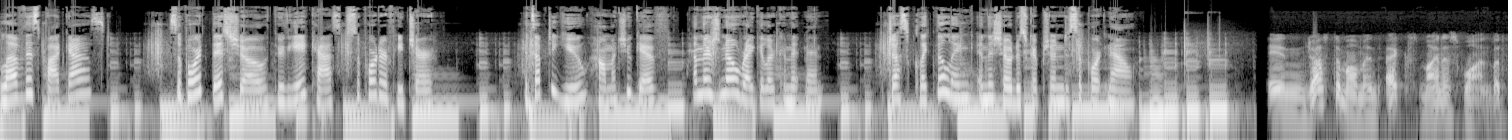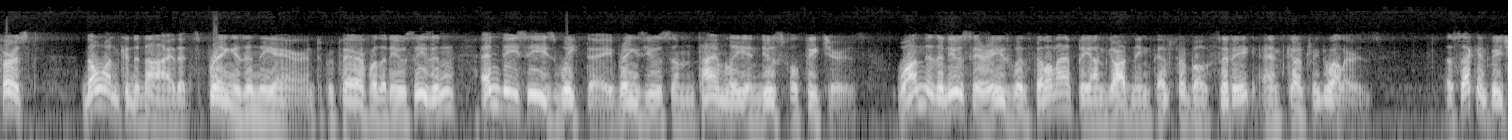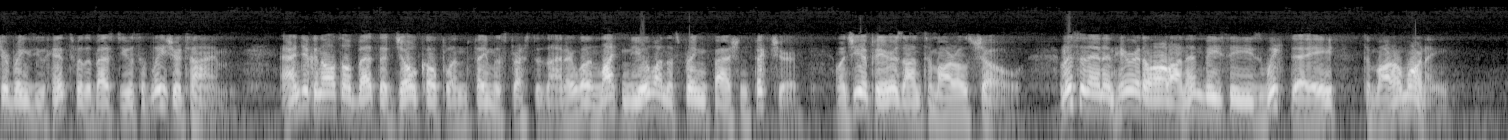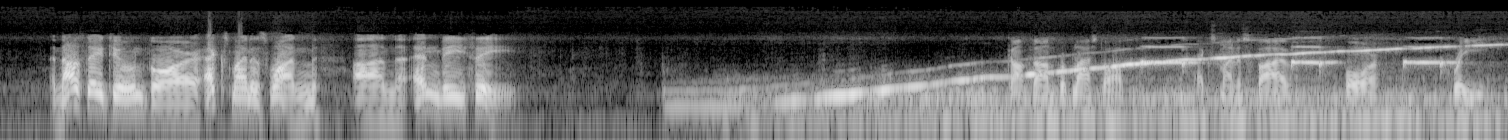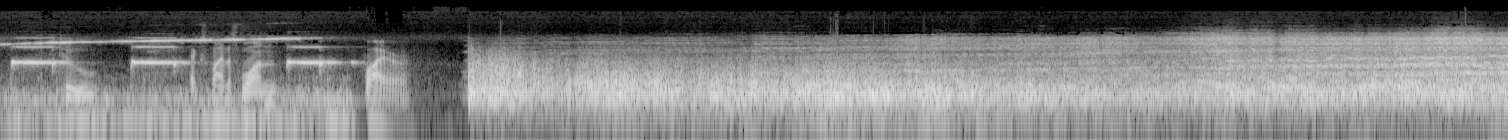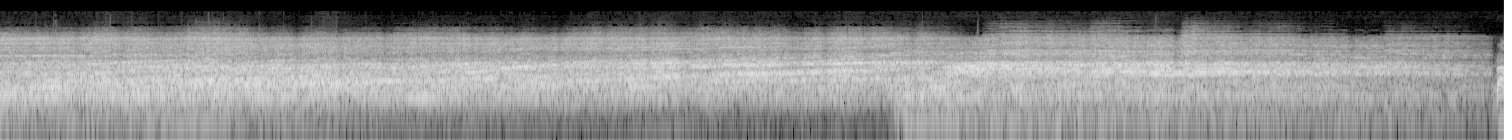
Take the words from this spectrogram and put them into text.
Love this podcast? Support this show through the ACAST supporter feature. It's up to you how much you give, and there's no regular commitment. Just click the link in the show description to support now. In just a moment, X minus one. But first, no one can deny that spring is in the air, and to prepare for the new season, NBC's Weekday brings you some timely and useful features. One is a new series with Phil Lampe on gardening tips for both city and country dwellers. The second feature brings you hints for the best use of leisure time. And you can also bet that Jo Copeland, famous dress designer, will enlighten you on the spring fashion picture when she appears on tomorrow's show. Listen in and hear it all on NBC's Weekday tomorrow morning. And now stay tuned for X minus one on NBC. Countdown for blast off. X minus five, four, three, two, X minus one, fire.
